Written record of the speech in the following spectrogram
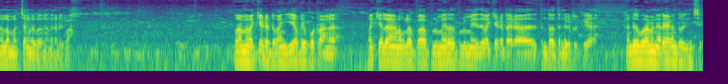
நல்ல மச்சம் கிடக்கு பாருங்க அந்த கண்டுக்கலாம் பூராமே வைக்க கட்டு வாங்கி அப்படியே போட்டுறாங்க. வைக்கல அங்கனக்குள்ளே இப்போ புல் மேயறது புல் மேயுது வைக்க கட்டை க- தின்றது திண்டுக்கிட்டு இருக்குங்க கண்டு பூராமே நிறையா கண்டு இருந்துச்சு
